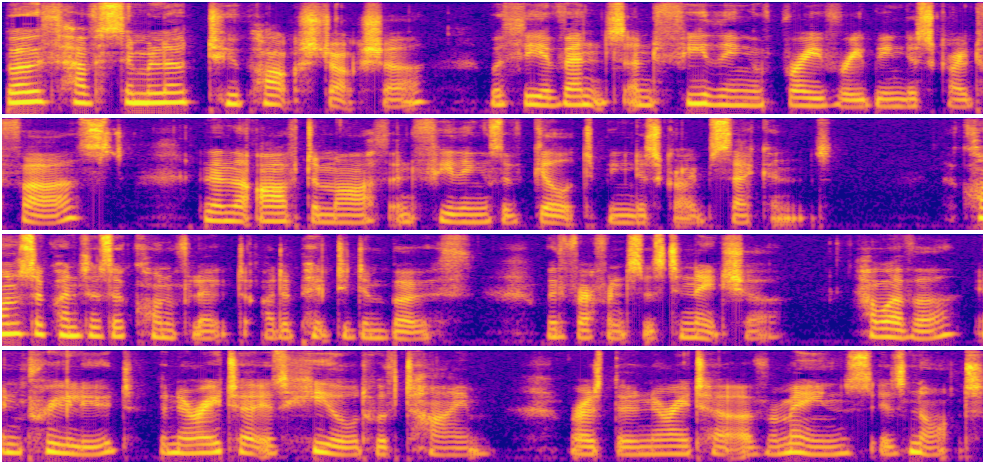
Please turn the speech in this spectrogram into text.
Both have similar two part structure, with the events and feeling of bravery being described first, and then the aftermath and feelings of guilt being described second. The consequences of conflict are depicted in both, with references to nature. However, in Prelude, the narrator is healed with time, whereas the narrator of Remains is not.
